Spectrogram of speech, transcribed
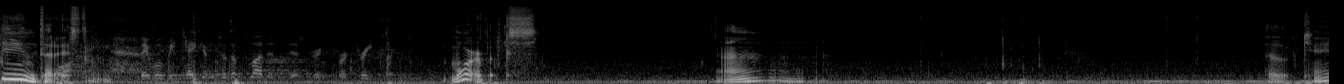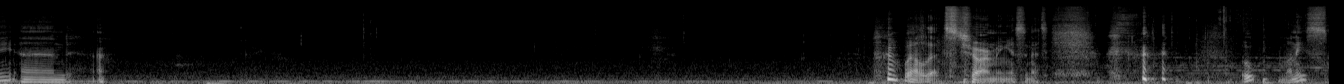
Interesting. They will be taken to the flooded district for treatment. More books. Ah. Okay, and... ah. well, that's charming, isn't it? oh, monies.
